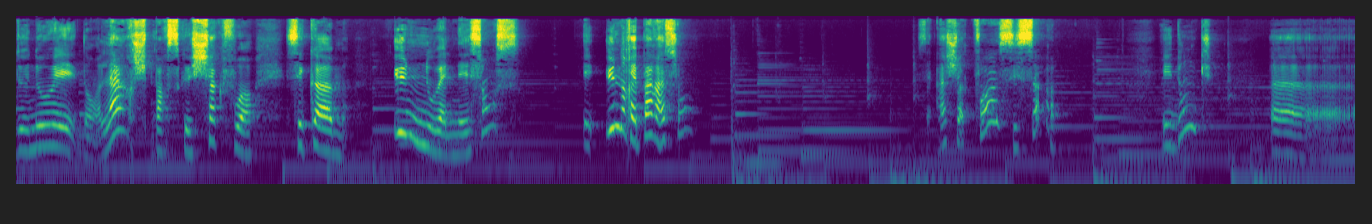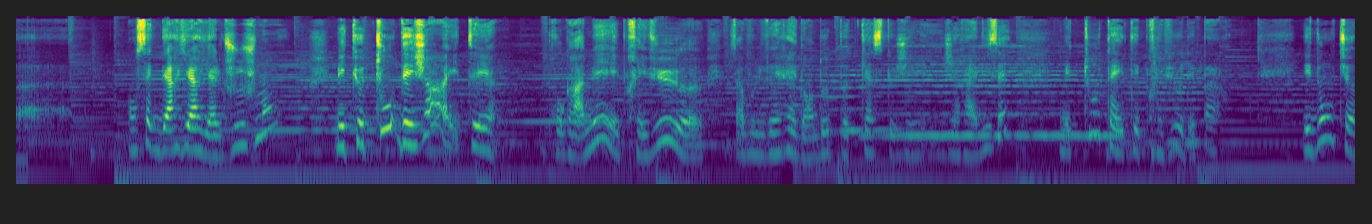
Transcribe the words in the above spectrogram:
de Noé dans l'arche, parce que chaque fois, c'est comme une nouvelle naissance et une réparation. À chaque fois, c'est ça. Et donc, euh, on sait que derrière, il y a le jugement, mais que tout déjà a été programmé et prévu. Euh, ça, vous le verrez dans d'autres podcasts que j'ai réalisés. Mais tout a été prévu au départ. Et donc, euh,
